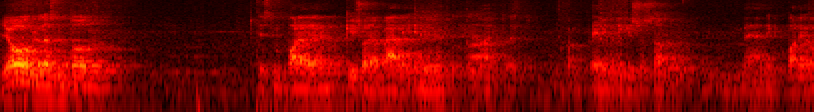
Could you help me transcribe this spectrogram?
Joo, kyllä tässä nyt on tietysti on paljon jäänyt kisoja väliin. Niin. Niin. Tota, et, et, elittikisossa mehän niin paljon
